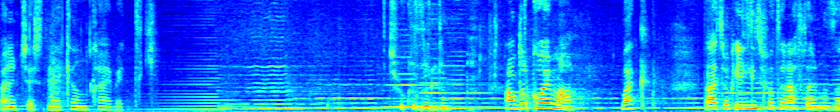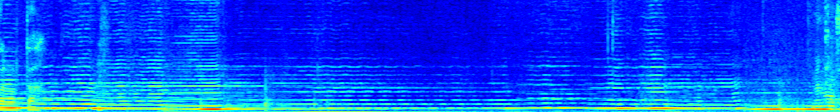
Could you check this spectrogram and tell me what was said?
ben üç yaşındayken onu kaybettik. Çok üzüldüm. Aa, dur koyma. Bak daha çok ilginç fotoğraflarımız var orada. Hoş.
